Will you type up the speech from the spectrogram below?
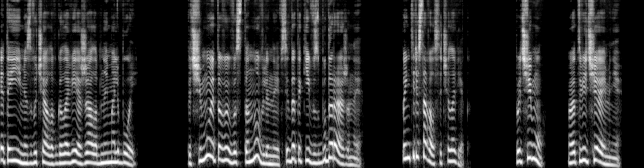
Это имя звучало в голове жалобной мольбой. «Почему это вы, восстановленные, всегда такие взбудораженные?» Поинтересовался человек. «Почему? Отвечай мне!»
